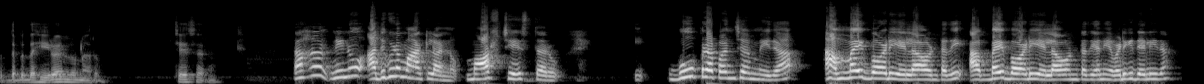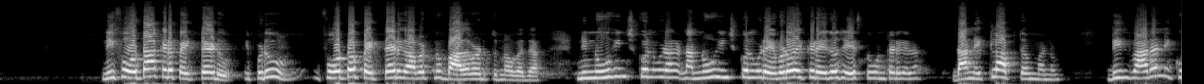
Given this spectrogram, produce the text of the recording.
పెద్ద పెద్ద హీరోయిన్లు ఉన్నారు. చేశారు. ఆహా నేను అది కూడా మాట్లాడను. మార్ఫ్ చేస్తారు. భూ ప్రపంచం మీద అమ్మాయి బాడీ ఎలా ఉంటది అబ్బాయి బాడీ ఎలా ఉంటది అని ఎవడికి తెలీదా? నీ ఫోటో అక్కడ పెట్టాడు. ఇప్పుడు ఫోటో పెట్టాడు కాబట్టి నువ్వు బాధపడుతున్నావు కదా. నిన్ను ఊహించుకొని కూడా నన్ను ఊహించుకొని కూడా ఎవడో ఇక్కడ ఏదో చేస్తూ ఉంటాడు కదా. దాన్ని ఎట్లా ఆపుతాం మనం? దీని ద్వారా నీకు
